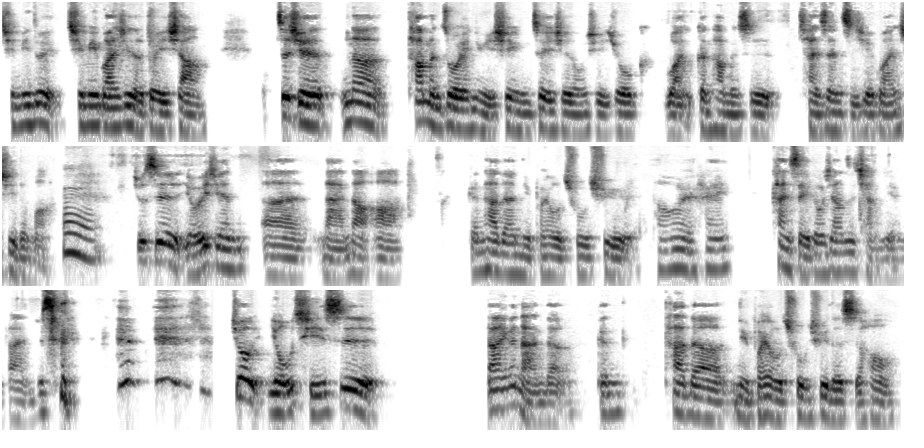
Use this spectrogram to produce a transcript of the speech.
亲密对亲密关系的对象，这些，那他们作为女性，这些东西就完跟他们是。产生直接关系的嘛，嗯，就是有一些呃男的啊，跟他的女朋友出去，他会嘿看谁都像是强奸犯，就是，就尤其是当一个男的跟他的女朋友出去的时候，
